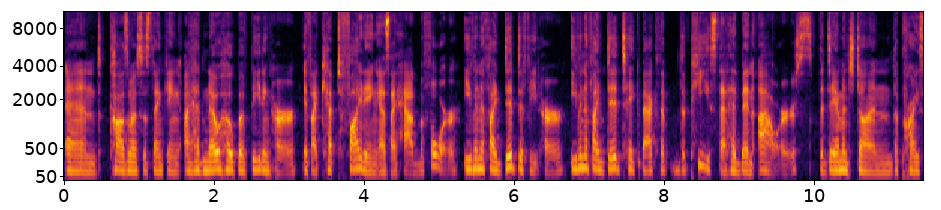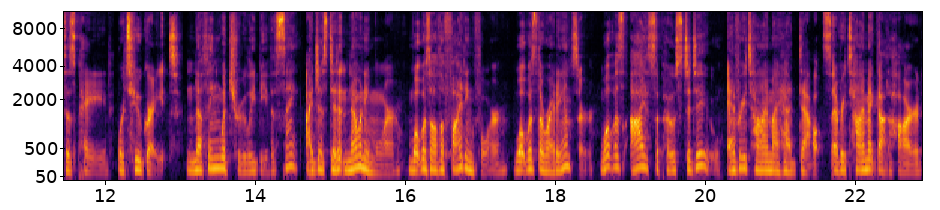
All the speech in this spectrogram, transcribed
And Cosmos is thinking, I had no hope of beating her if I kept fighting as I had before. Even if I did defeat her, even if I did take back the, the piece that had been ours, the damage done, the prices paid were too great. Nothing would truly be the same. I just didn't know anymore. What was all the fighting for? What was the right answer? What was I supposed to do? Every time I had doubts, every time it got hard,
